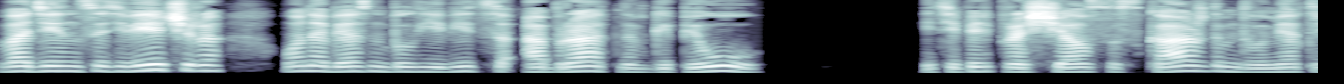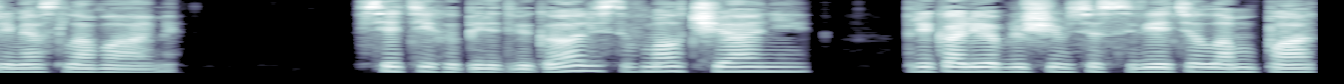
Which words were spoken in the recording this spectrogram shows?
В одиннадцать вечера он обязан был явиться обратно в ГПУ и теперь прощался с каждым двумя-тремя словами. Все тихо передвигались в молчании, при колеблющемся свете лампад.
